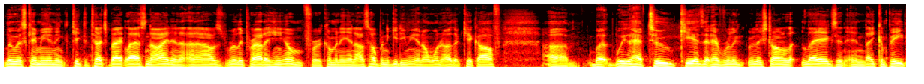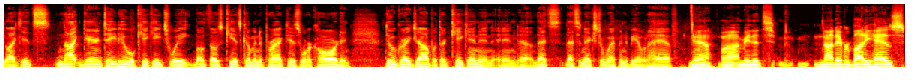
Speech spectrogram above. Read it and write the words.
Lewis came in and kicked a touchback last night, and I, and I was really proud of him for coming in. I was hoping to get him in on one other kickoff. Um, but we have two kids that have really really strong legs and, and they compete like it's not guaranteed who will kick each week. Both those kids come into practice, work hard, and do a great job with their kicking, and and uh, that's that's an extra weapon to be able to have. Yeah, well, I mean, it's not everybody has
